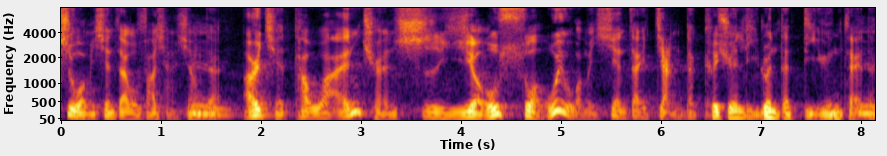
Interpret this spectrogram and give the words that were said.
是我们现在无法想象的，而且它完全是有所谓我们现在讲的科学理论的底蕴在的。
